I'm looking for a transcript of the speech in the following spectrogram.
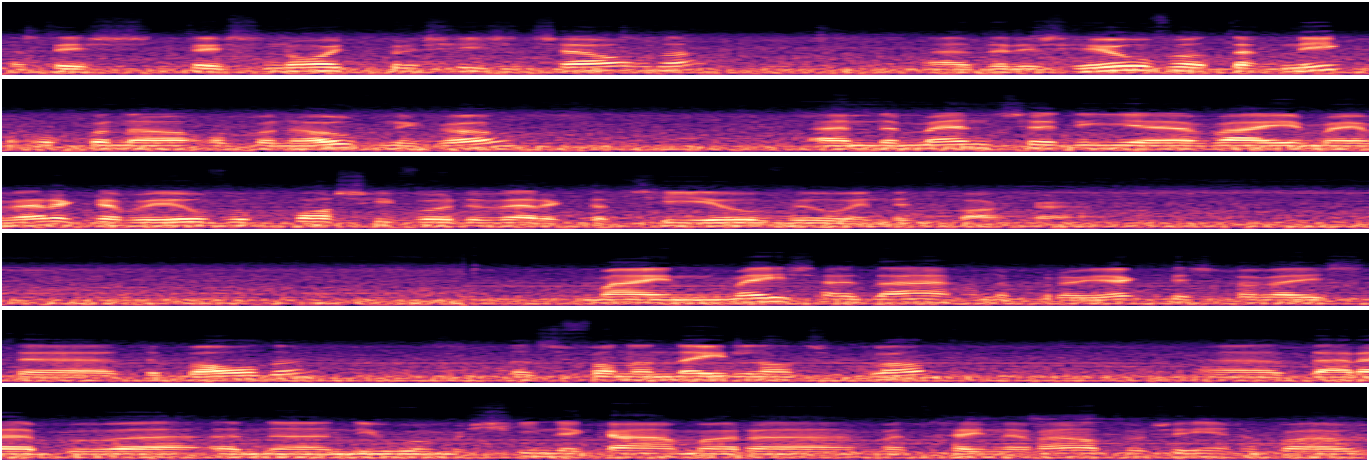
Het is, het is nooit precies hetzelfde. Uh, er is heel veel techniek op een, uh, op een hoog niveau. En de mensen die, uh, waar je mee werkt hebben heel veel passie voor de werk. Dat zie je heel veel in dit vak. Mijn meest uitdagende project is geweest de Balde. Dat is van een Nederlandse klant. daar hebben we een nieuwe machinekamer met generators ingebouwd.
